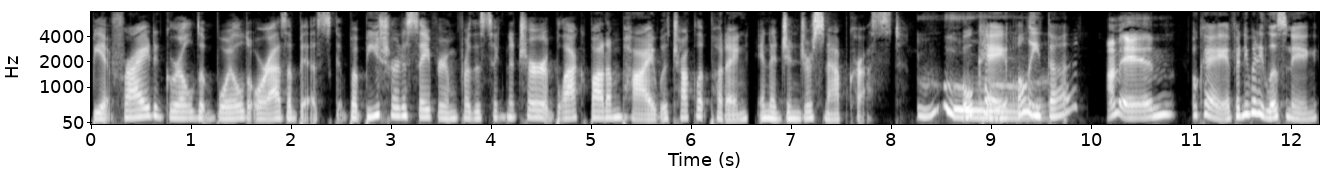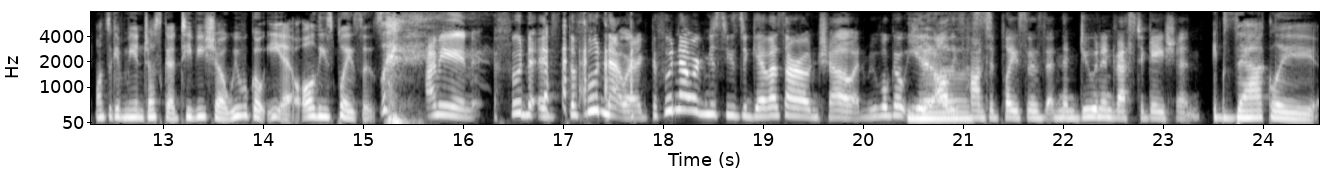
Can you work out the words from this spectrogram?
be it fried, grilled, boiled, or as a bisque. But be sure to save room for the signature black bottom pie with chocolate pudding and a ginger snap crust. Ooh. Okay, I'll eat that. I'm in. Okay, if anybody listening wants to give me and Jessica a TV show, we will go eat at all these places. I mean, food. It's the Food Network. The Food Network just needs to give us our own show, and we will go eat at all these haunted places, and then do an investigation. Exactly.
